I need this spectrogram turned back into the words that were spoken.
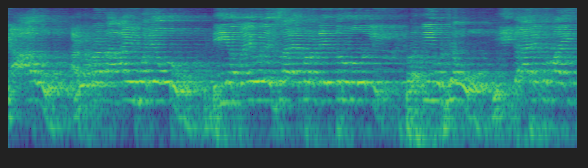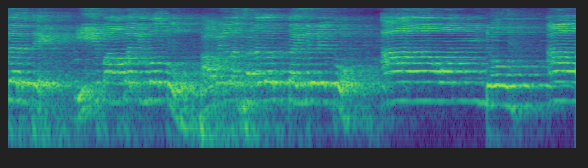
ಯಾರು? ಅರುಣ ನಾಯಮನೆ ಅವರು ಡಿ. ಎಂ. ಐವಳೆ ಸಾಹೇಬರ ನೇತೃತ್ವದಲ್ಲಿ ಪ್ರತಿ ವರ್ಷವೂ ಈ ಕಾರ್ಯಕ್ರಮ ಇದ್ದರಂತೆ ಈ ಬಾಬಲ್ಲಿ ಒಂದು, ತಾವೆಲ್ಲ ಸಡಗರ ಇರಬೇಕು. ಆ ಒಂದು, ಆ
